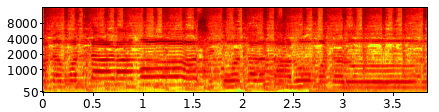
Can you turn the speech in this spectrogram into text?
અને મંડાળામાં શિકોતર તારું મંડળું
